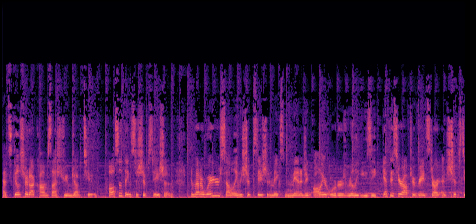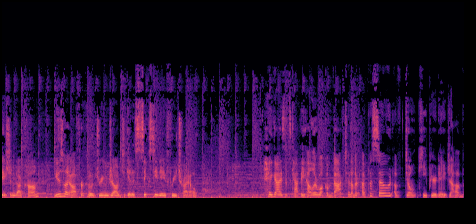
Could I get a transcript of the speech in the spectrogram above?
at Skillshare.com slash DreamJob2. Also thanks to ShipStation. No matter where you're selling, ShipStation makes managing all your orders really easy. Get this year off to a great start at ShipStation.com. Use my offer code DREAMJOB to get a 60-day free trial. Hey guys, it's Cathy Heller. Welcome back to another episode of Don't Keep Your Day Job.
